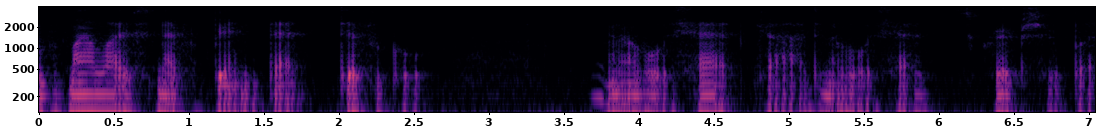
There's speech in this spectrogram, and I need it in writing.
Know, but my life's never been that difficult. And I've always had God and I've always had scripture, but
